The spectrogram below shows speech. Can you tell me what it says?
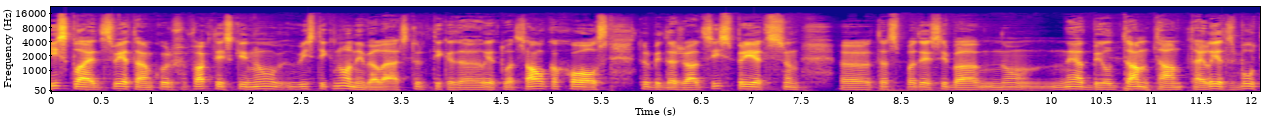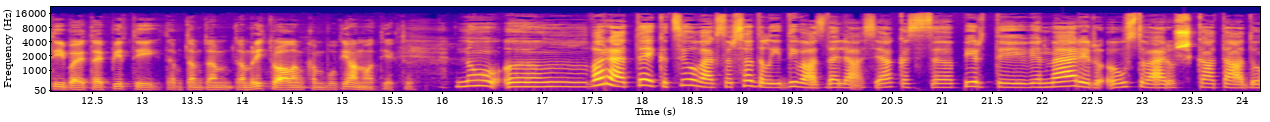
izklaides vietām, kur faktiski nu, viss tika nonivelēts. Tur tika uh, lietots alkohols, tur bija dažādas izspriedzes, un uh, tas patiesībā nu, neatbild tam, tam tai lietas būtībai, tai pirtī, tam, tam, tam, tam rituālam, kam būtu jānotiek? Tur? Nu, um, varētu teikt, ka cilvēks var sadalīt divās daļās, ja, kas uh, pirti vienmēr ir uztvēruši kā tādu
